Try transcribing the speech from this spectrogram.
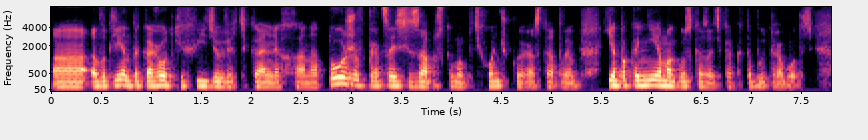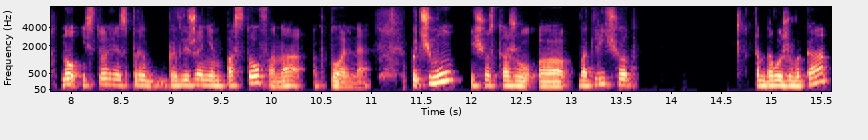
А, вот лента коротких видео вертикальных, она тоже в процессе запуска, мы потихонечку раскатываем. Я пока не могу сказать, как это будет работать. Но история с продвижением постов, она актуальная. Почему? Еще скажу, а, в отличие от там того же ВК,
